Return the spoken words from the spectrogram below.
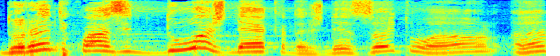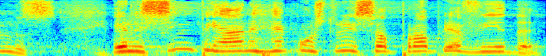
Durante quase duas décadas, 18 anos, eles se empenharam em reconstruir sua própria vida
